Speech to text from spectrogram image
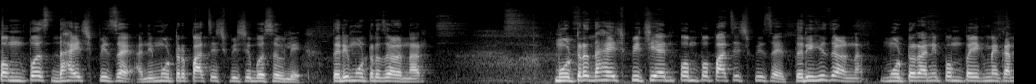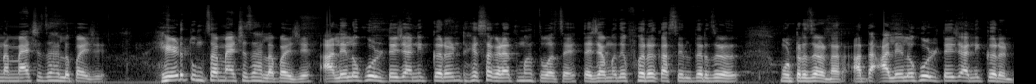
पंपच दहा एच पीचा आहे आणि मोटर पाच एच पीची बसवली आहे, तरी मोटर जळणार. मोटर दहा एच पीची आणि पंप पाच एच पीचा आहे. तरीही जळणार. मोटर आणि पंप एकमेकांना मॅच झालं पाहिजे. हेड तुमचा मॅच झाला पाहिजे. आलेलं व्होल्टेज आणि करंट हे सगळ्यात महत्त्वाचं आहे. त्याच्यामध्ये फरक असेल तर जळ मोटर जळणार. आता आलेलं व्होल्टेज आणि करंट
